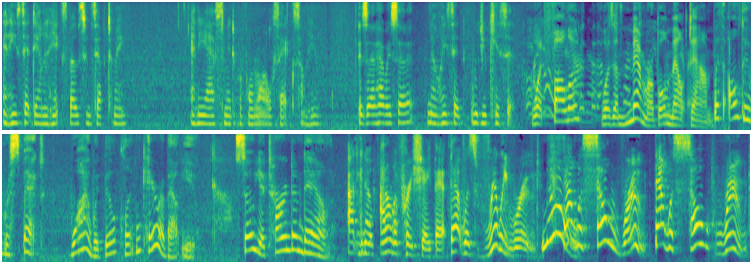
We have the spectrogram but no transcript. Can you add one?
and he sat down and he exposed himself to me. And he asked me to perform oral sex on him. Is that how he said it? No, he said, Would you kiss it? What followed was a memorable meltdown. With all due respect, why would Bill Clinton care about you? So you turned him down. I, you know, I don't appreciate that. That was really rude. No. That was so rude. That was so rude.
